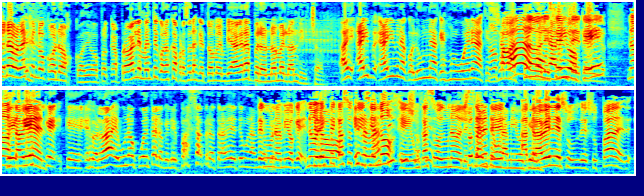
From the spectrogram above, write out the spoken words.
yo la verdad es que no conozco, digo, porque probablemente conozca personas que tomen Viagra, pero no me lo han dicho. Hay, hay, hay una columna que es muy buena que No, se llama Tengo un amigo que... No, que- está que bien. Es, que, que es verdad, uno cuenta lo que le pasa, pero a través de Tengo un amigo Tengo que- un amigo que no, en este caso estoy diciendo Sí, sí, eh, un caso de un adolescente un amigo a que- través de su de sus padres,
